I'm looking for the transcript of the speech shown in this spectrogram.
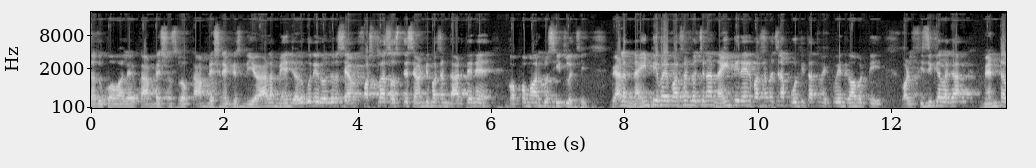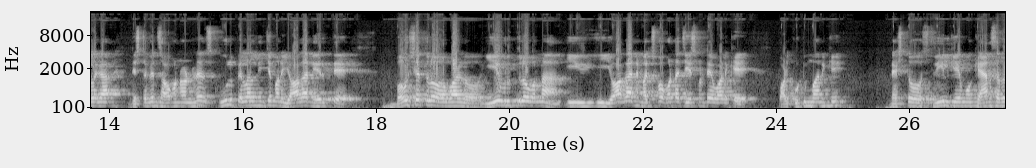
చదువుకోవాలి కాంపిటీషన్స్లో కాంపిటీషన్ ఎగ్జిషన్ ఈవేళ మేము చదువుకునే రోజుల్లో సెవెన్ ఫస్ట్ క్లాస్ వస్తే సెవెంటీ పర్సెంట్ దాటితేనే గొప్ప మార్కులు సీట్లు వచ్చాయి. వేళ నైంటీ ఫైవ్ పర్సెంట్ వచ్చినా నైంటీ నైన్ పర్సెంట్ వచ్చినా పోటీతత్వం ఎక్కువైంది కాబట్టి వాళ్ళు ఫిజికల్గా మెంటల్గా డిస్టర్బెన్స్ అవ్వకుండా ఉంటే స్కూల్ పిల్లల నుంచి మనం యోగా నేర్పితే భవిష్యత్తులో వాళ్ళు ఏ వృత్తిలో ఉన్నా ఈ ఈ యోగాన్ని మర్చిపోకుండా చేసుకుంటే వాళ్ళకి వాళ్ళ కుటుంబానికి నెక్స్ట్ స్త్రీలకి ఏమో క్యాన్సర్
